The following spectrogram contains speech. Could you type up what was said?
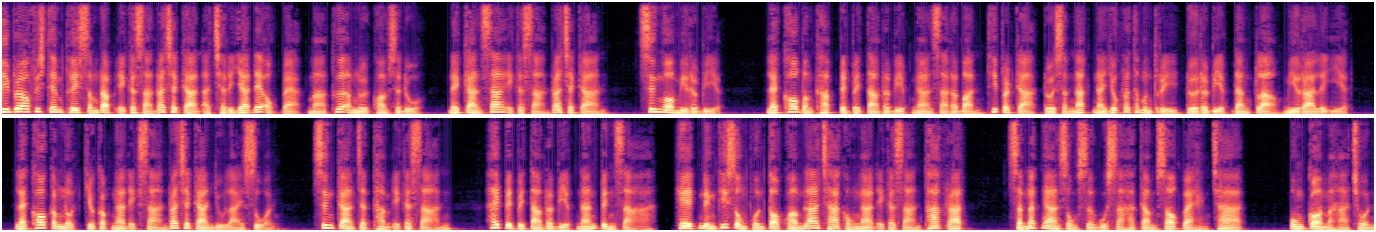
LibreOffice Template สำหรับเอกสารราชการอัจฉริยะได้ออกแบบมาเพื่ออำนวยความสะดวกในการสร้างเอกสารราชการ ซึ่งงอมีระเบียบ และข้อบังคับเป็นไปตามระเบียบงานสารบัญที่ประกาศโดยสำนักนายกรัฐมนตรี โดยระเบียบดังกล่าวมีรายละเอียด และข้อกำหนดเกี่ยวกับงานเอกสารราชการอยู่หลายส่วน ซึ่งการจัดทำเอกสารให้เป็นไปตามระเบียบนั้นเป็นสา เหตุหนึ่งที่ส่งผลต่อความล่าช้าของงานเอกสารภาครัฐ สำนักงานส่งเสริมอุตสาหกรรมซอฟต์แวร์แห่งชาติ องค์กรมหาชน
